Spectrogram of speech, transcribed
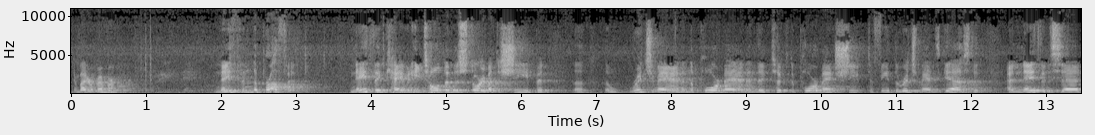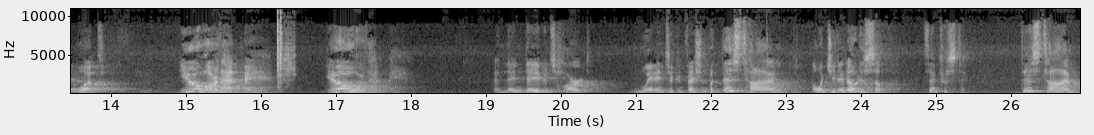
Anybody remember? Nathan the prophet. Nathan came and he told them the story about the sheep and the, the rich man and the poor man, and they took the poor man's sheep to feed the rich man's guest. And, and Nathan said, What? You are that man. You are that man. And then David's heart went into confession. But this time, I want you to notice something. It's interesting. This time,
